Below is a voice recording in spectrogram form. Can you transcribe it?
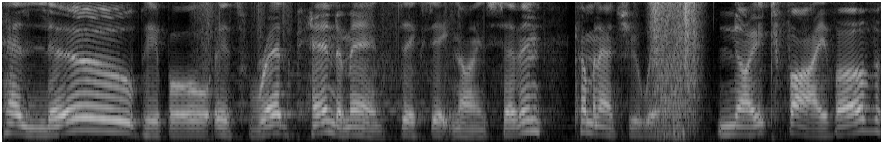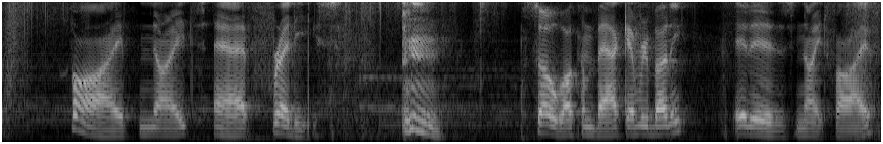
Hello, people. It's Red Panda Man 6897 coming at you with night five of Five Nights at Freddy's. so, welcome back, everybody. It is night five.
